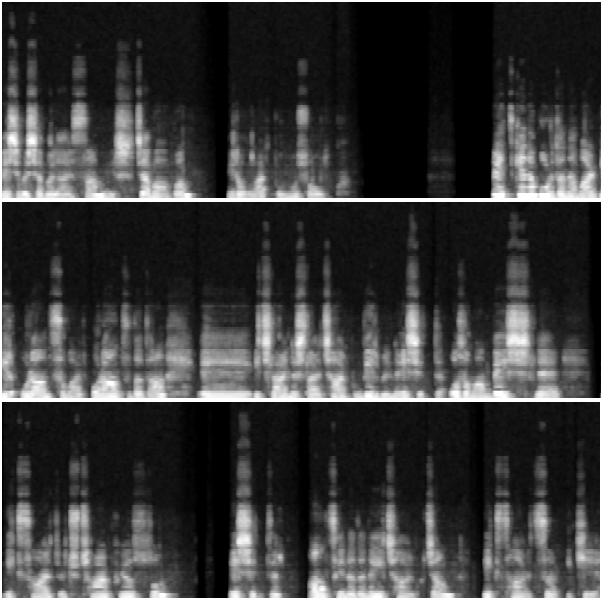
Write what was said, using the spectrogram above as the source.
5'i 5'e bölersem 1. Cevabım 1 olarak bulmuş olduk. Evet gene burada ne var? Bir orantı var. Orantıda da e, içler dışlar çarpım birbirine eşitti. O zaman 5 ile x artı 3 çarpıyorsun eşittir. 6 ile de neyi çarpacağım? x artı 2'yi.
